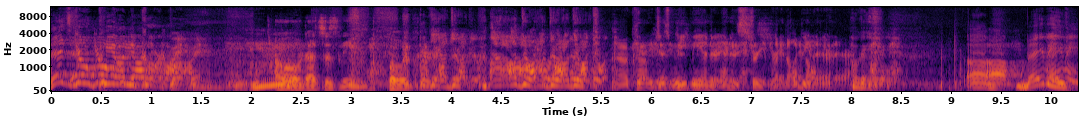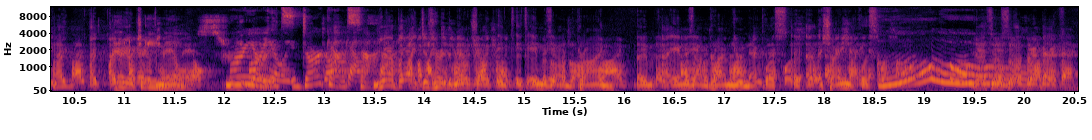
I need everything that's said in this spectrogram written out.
Let's go pee on the carpet. Oh, that's his name. Booger. I'll do it. I'll do it. I'll do it. I'll do it. Okay, just meet me under any street light. I'll be there. Okay. Um, baby, I, I, I gotta check the mail. Mario, it's dark outside. Yeah, but I just heard the mail truck. It, it's Amazon Prime. Um, uh, Amazon Prime do a necklace, a, a shiny necklace. Oh. Yeah, so, so I'll be right back.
